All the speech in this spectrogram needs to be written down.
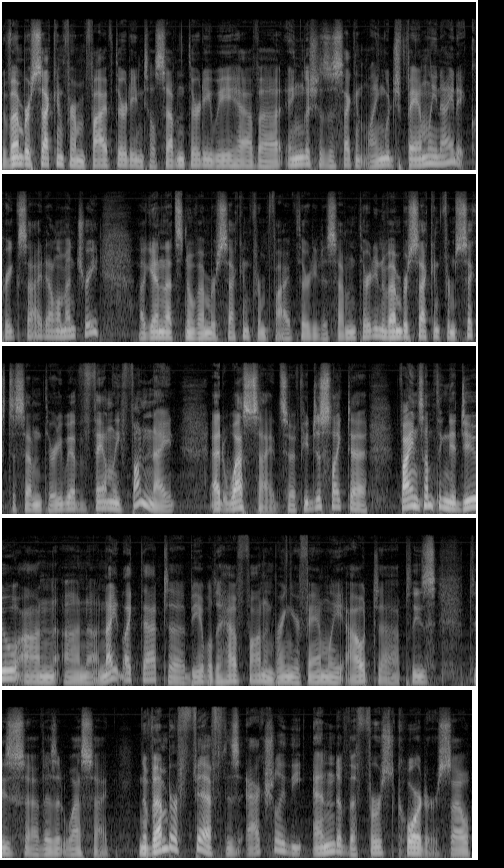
November 2nd from 5.30 until 7.30, we have uh, English as a Second Language Family Night at Creekside Elementary. Again, that's November 2nd from 5.30 to 7.30. November 2nd from 6 to 7.30, we have a Family Fun Night at Westside. So if you'd just like to find something to do on, on a night like that, to be able to have fun and bring your family out, uh, please, please uh, visit Westside. November 5th is actually the end of the first quarter. So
